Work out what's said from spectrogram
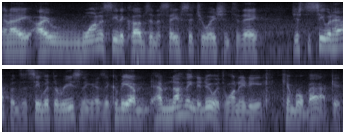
and i i want to see the cubs in a safe situation today just to see what happens and see what the reasoning is. It could be have, have nothing to do with wanting to get Kimbrel back. It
